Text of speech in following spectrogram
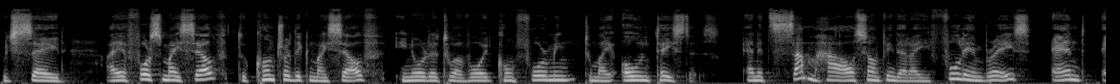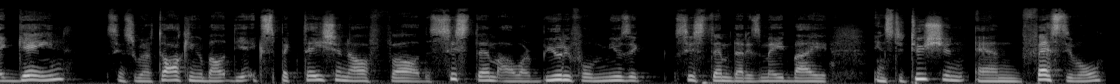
which said, I have forced myself to contradict myself in order to avoid conforming to my own tastes. And it's somehow something that I fully embrace. And again, since we are talking about the expectation of uh, the system, our beautiful music system that is made by institution and festival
